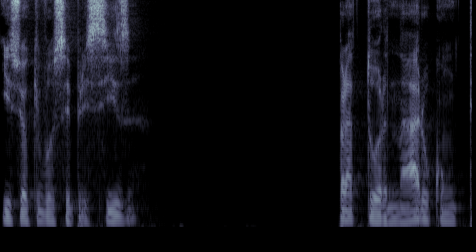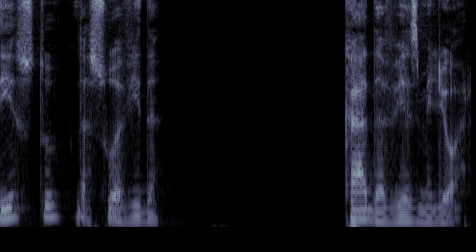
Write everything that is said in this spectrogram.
Isso é o que você precisa para tornar o contexto da sua vida cada vez melhor.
